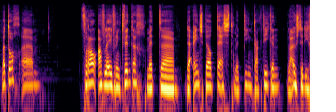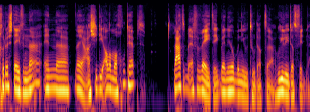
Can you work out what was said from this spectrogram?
Maar toch, uh, vooral aflevering 20 met uh, de eindspeltest met 10 tactieken. Luister die gerust even na. En uh, nou ja, als je die allemaal goed hebt, laat het me even weten. Ik ben heel benieuwd hoe, dat, hoe jullie dat vinden.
